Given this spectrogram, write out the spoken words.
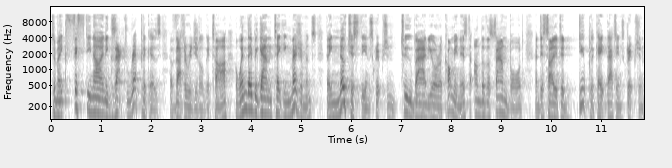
to make 59 exact replicas of that original guitar, and when they began taking measurements, they noticed the inscription, Too bad you're a communist, under the soundboard and decided to duplicate that inscription,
